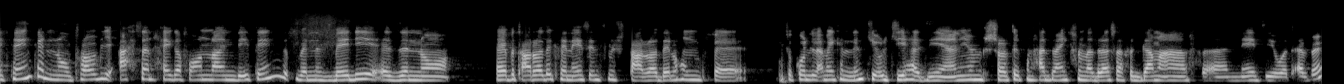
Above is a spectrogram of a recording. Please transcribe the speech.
I think إنه probably أحسن حاجة في online dating بالنسبة لي is إنه هي بتعرضك لناس أنت مش بتعرضي لهم في في كل الأماكن اللي أنت قلتيها دي. يعني مش شرط يكون حد معاك في المدرسة في الجامعة في النادي whatever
